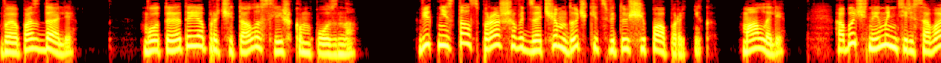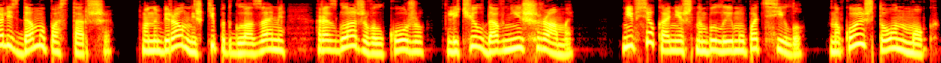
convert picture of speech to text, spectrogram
Вы опоздали. Вот это я прочитала слишком поздно. Вик не стал спрашивать, зачем дочке цветущий папоротник. Мало ли. Обычно им интересовались дамы постарше. Он убирал мешки под глазами, разглаживал кожу, лечил давние шрамы. Не все, конечно, было ему под силу, но кое-что он мог.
